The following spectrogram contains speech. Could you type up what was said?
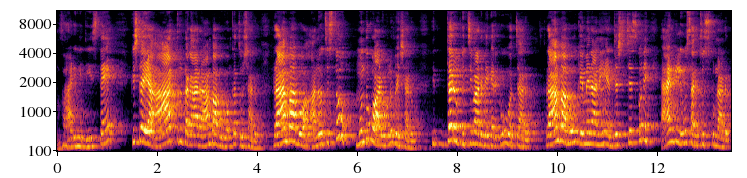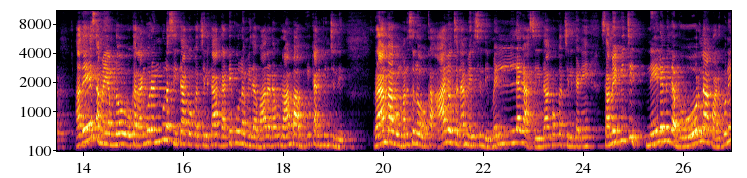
వాడిని తీస్తే కృష్ణయ్య ఆతృతగా రాంబాబు వంక చూశాడు. రాంబాబు ఆలోచిస్తూ ముందుకు అడుగులు వేశాడు. ఇద్దరు పిచ్చివాడి దగ్గరకు వచ్చారు. రాంబాబు కెమెరాని అడ్జస్ట్ చేసుకొని యాంగిల్ సరిచూసుకున్నాడు. అదే సమయంలో ఒక రంగురంగుల సీతాకోక చిలుక గడ్డిపూల మీద వాలడం రాంబాబుకి కనిపించింది. రాంబాబు మనసులో ఒక ఆలోచన మెరిసింది. మెల్లగా సీతాకోక చిలుకని సమీపించి నేల మీద బోర్లా పడుకుని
